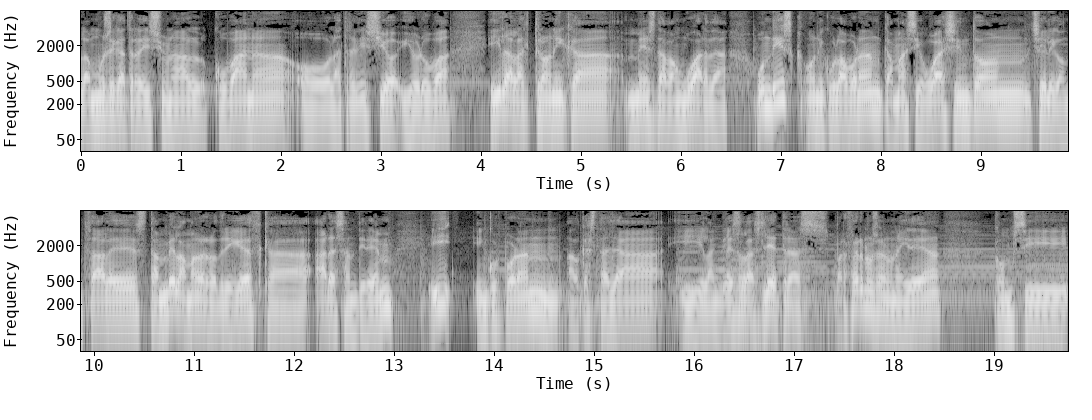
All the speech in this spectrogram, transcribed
la música tradicional cubana o la tradició yoruba i l'electrònica més d'avantguarda. Un disc on hi col·laboren Kamasi Washington, Chili González, també la Mala Rodríguez, que ara sentirem, i incorporen el castellà i l'anglès a les lletres. Per fer-nos una idea, com si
